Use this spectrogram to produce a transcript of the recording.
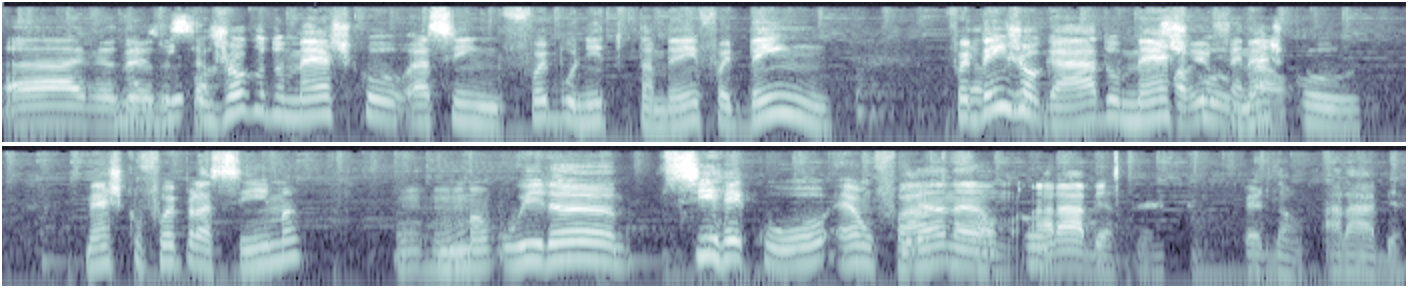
Ai, meu Deus Mas do o- céu. o jogo do México, assim, foi bonito também, foi bem, foi bem jogado. O México, o. México, México foi pra cima. Uhum. O Irã se recuou, é um fato. Irã não, faltou- Arábia. Perdão, Arábia.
